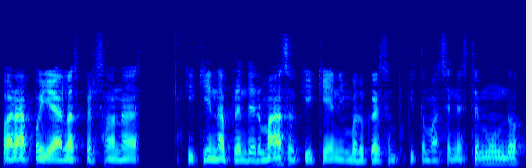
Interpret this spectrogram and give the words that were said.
para apoyar a las personas que quieren aprender más o que quieren involucrarse un poquito más en este mundo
